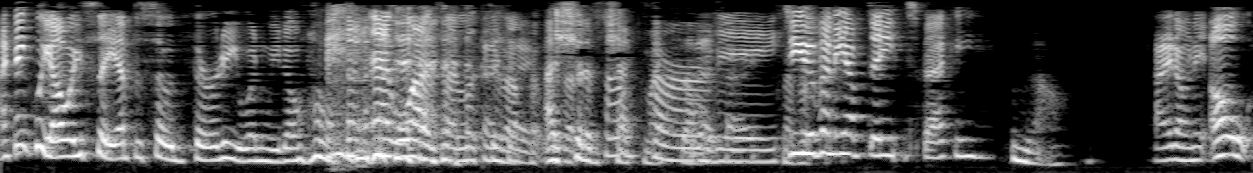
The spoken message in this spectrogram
I think we always say episode 30 when we don't know. It was. I looked it up. It I should have checked my 30. Do you have any updates, Becky? No. I don't. e- Oh,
